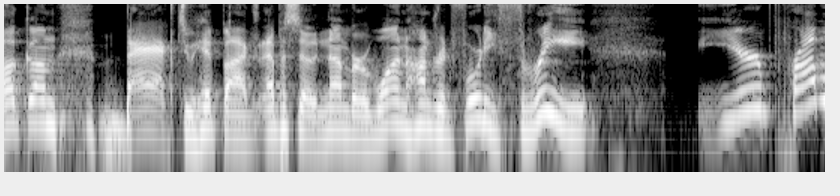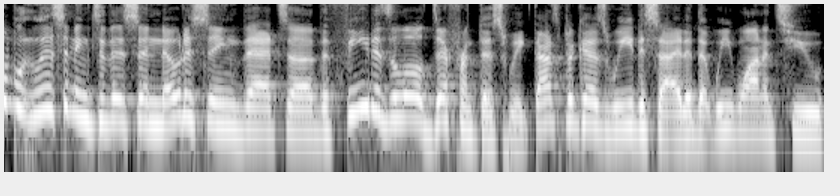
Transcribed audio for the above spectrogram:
Welcome back to Hitbox episode number 143. You're probably listening to this and noticing that uh, the feed is a little different this week. That's because we decided that we wanted to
